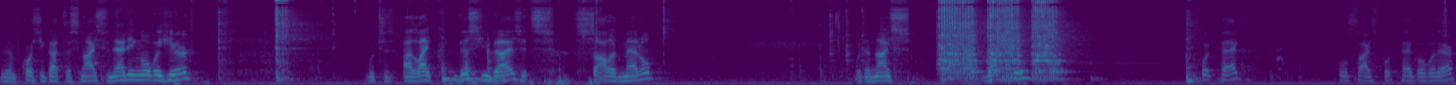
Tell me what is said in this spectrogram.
And of course you got this nice netting over here, which is, I like this you guys. It's solid metal with a nice foot peg, full size foot peg over there.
